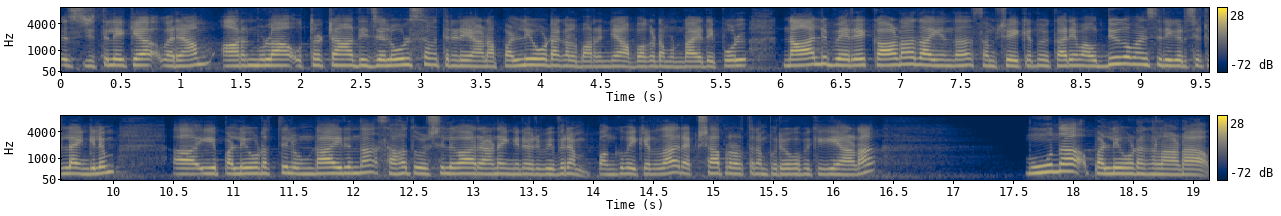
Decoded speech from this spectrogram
എസ് ജിത്തിലേക്ക് വരാം. ആറന്മുള ഉത്രട്ടാതി ജലോത്സവത്തിനിടെയാണ് പള്ളിയോടങ്ങൾ മറിഞ്ഞ അപകടമുണ്ടായത്. ഇപ്പോൾ നാല് പേരെ കാണാതായെന്ന് സംശയിക്കുന്നു. ഇക്കാര്യം ഔദ്യോഗികമായി സ്ഥിരീകരിച്ചിട്ടില്ല. എങ്കിലും ഈ പള്ളിയോടത്തിൽ ഉണ്ടായിരുന്ന സഹതൊഴിലാളികളാണ് ഇങ്ങനെ ഒരു വിവരം പങ്കുവയ്ക്കുന്നത്. രക്ഷാപ്രവർത്തനം പുരോഗമിക്കുകയാണ്. മൂന്ന് പള്ളിയോടങ്ങളാണ്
